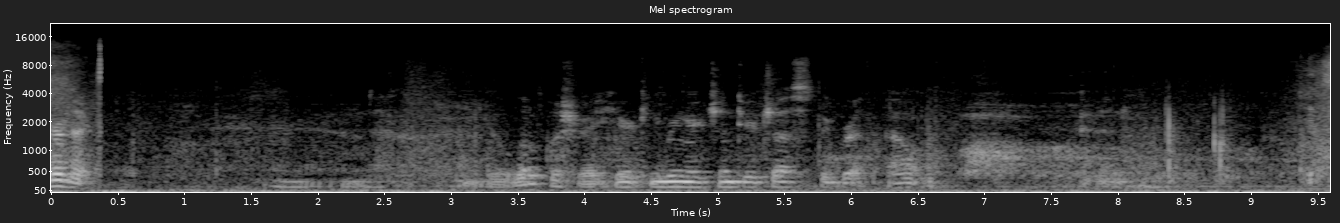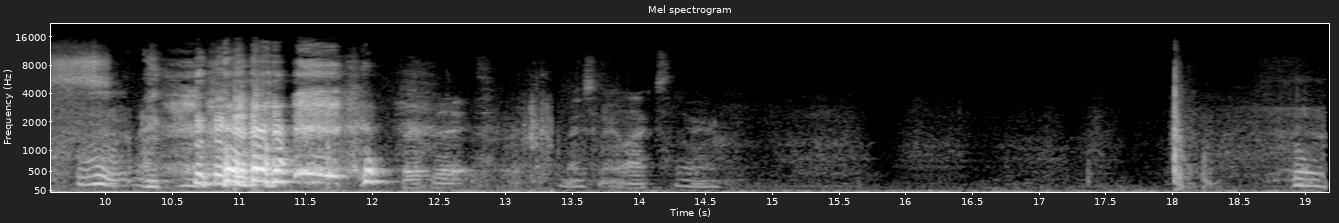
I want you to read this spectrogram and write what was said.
Perfect. And do a little push right here. Can you bring your chin to your chest? Big breath out. Good. Yes. Mm. Perfect. Nice and relaxed there. Awesome.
